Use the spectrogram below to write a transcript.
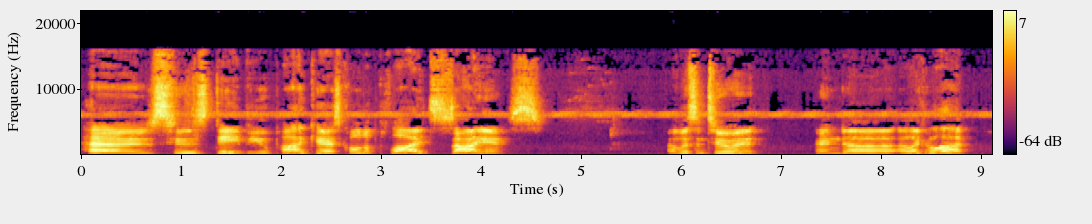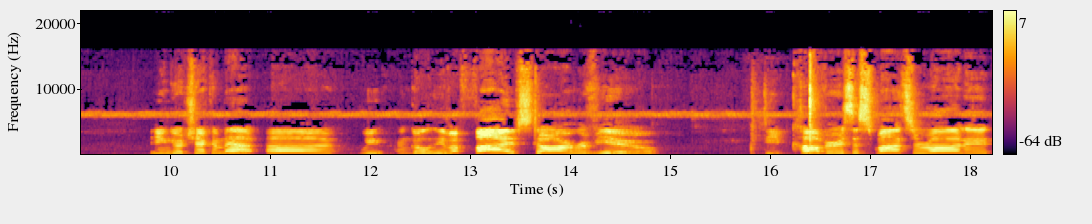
has his debut podcast called Applied Science. I listened to it, and uh, I like it a lot. You can go check him out. Uh, we and go leave a five star review. Deep Cover is the sponsor on it.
